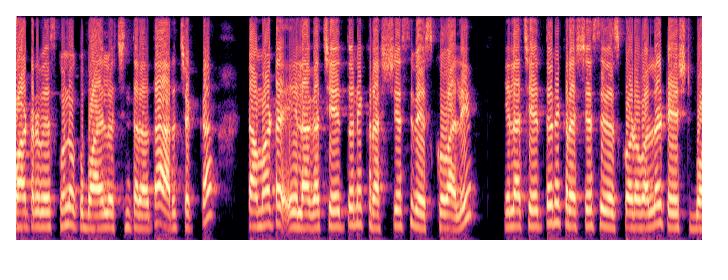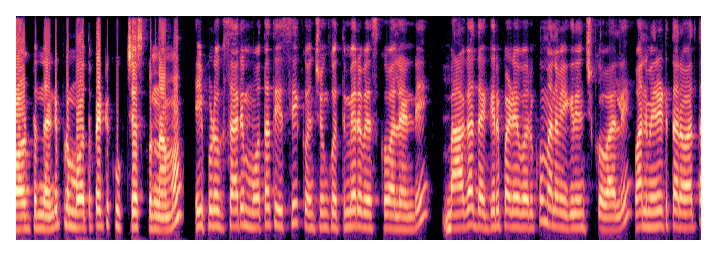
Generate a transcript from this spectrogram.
వాటర్ వేసుకొని ఒక బాయిల్ వచ్చిన తర్వాత అరచెక్క టమాటా ఇలాగా చేతితోనే క్రష్ చేసి వేసుకోవాలి. ఇలా చేతితోనే క్రష్ చేసి వేసుకోవడం వల్ల టేస్ట్ బాగుంటుందండి. ఇప్పుడు మూత పెట్టి కుక్ చేసుకున్నాము. ఇప్పుడు ఒకసారి మూత తీసి కొంచెం కొత్తిమీర వేసుకోవాలండి. బాగా దగ్గర పడే వరకు మనం ఎగిరించుకోవాలి. వన్ మినిట్ తర్వాత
